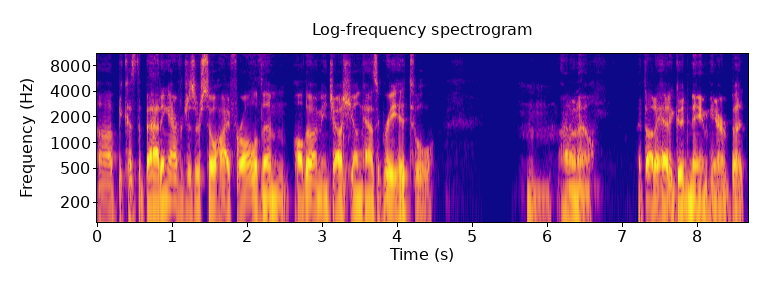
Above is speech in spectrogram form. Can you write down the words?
uh, because the batting averages are so high for all of them. Although I mean Josh Jung has a great hit tool. Hmm, I don't know. I thought I had a good name here, but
